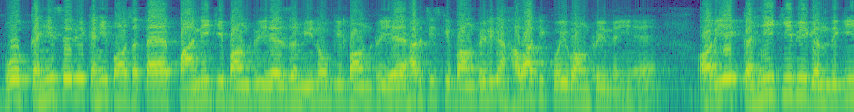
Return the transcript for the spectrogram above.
वो कहीं से भी कहीं पहुँच सकता है। पानी की बाउंड्री है, जमीनों की बाउंड्री है, हर चीज़ की बाउंड्री, लेकिन हवा की कोई बाउंड्री नहीं है। और ये कहीं की भी गंदगी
